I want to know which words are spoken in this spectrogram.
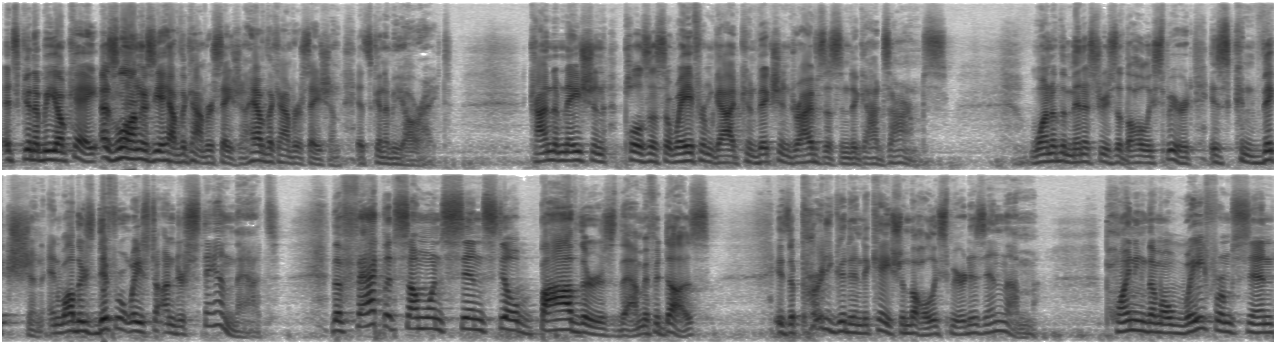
It's going to be okay as long as you have the conversation. Have the conversation. It's going to be all right. Condemnation pulls us away from God, conviction drives us into God's arms. One of the ministries of the Holy Spirit is conviction. And while there's different ways to understand that, the fact that someone's sin still bothers them, if it does, is a pretty good indication the Holy Spirit is in them, pointing them away from sin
